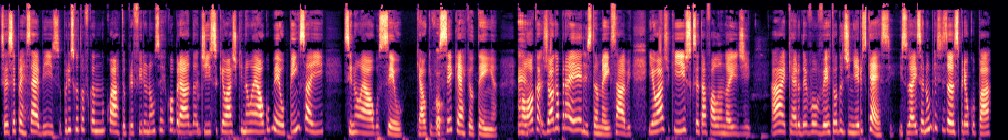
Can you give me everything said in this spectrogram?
Você percebe isso? Por isso que eu tô ficando no quarto. Eu prefiro não ser cobrada disso que eu acho que não é algo meu. Pensa aí se não é algo seu, que é algo que você oh. quer que eu tenha. É. Coloca, joga para eles também, sabe? E eu acho que isso que você tá falando aí de ah, quero devolver todo o dinheiro, esquece. Isso daí você não precisa se preocupar.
